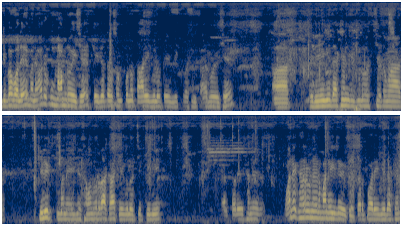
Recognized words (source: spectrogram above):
ডিব্বা বলে মানে ওরকম নাম রয়েছে। তো এটাতে সম্পূর্ণ তার এগুলোতে দেখতে পাচ্ছেন, তার রয়েছে। আর এদিকে দেখেন, এগুলো হচ্ছে তোমার ক্লিক মানে এই যে সামানগুলো রাখা আছে, এগুলো হচ্ছে ক্লিক তারপরে এখানে অনেক ধরনের মানে এই রয়েছে। তারপরে এই যে দেখেন,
